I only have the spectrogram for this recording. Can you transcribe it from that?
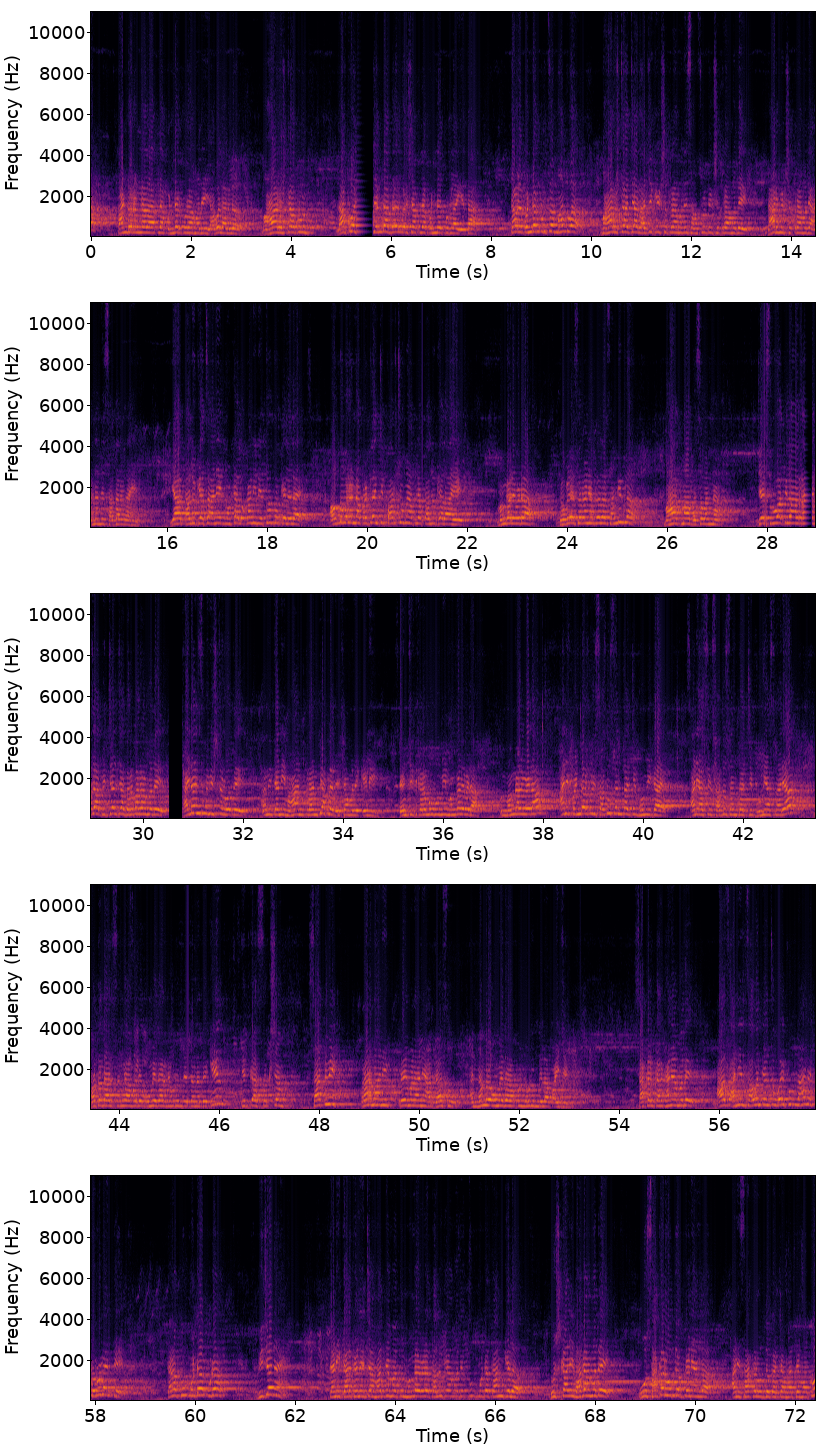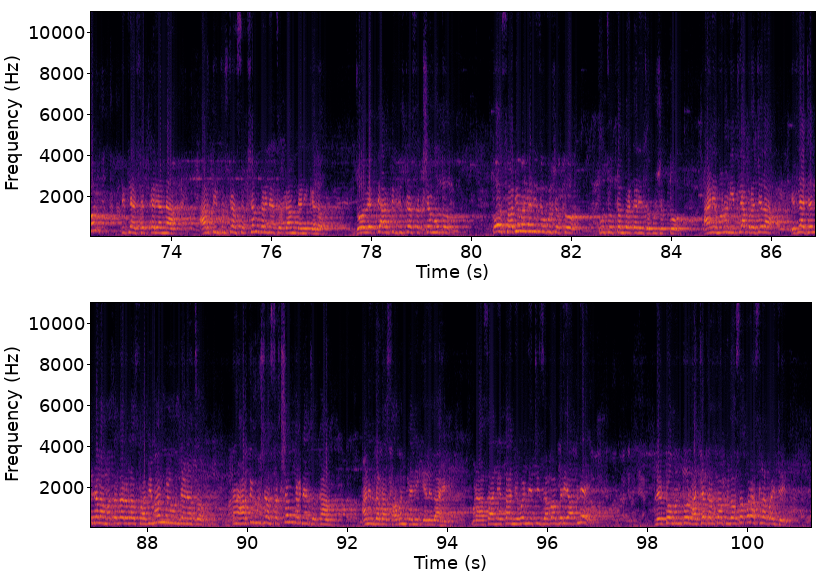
पांडुरंगाला आपल्या पंढरपुरामध्ये यावं लागलं. महाराष्ट्रातून लाखो जनता दरवर्षी आपल्या पंढरपूरला येतात. त्यामुळे पंढरपूरचं महत्त्व महाराष्ट्राच्या राजकीय क्षेत्रामध्ये सांस्कृतिक क्षेत्रामध्ये धार्मिक क्षेत्रामध्ये अनन्य साधारण आहे. या तालुक्याचं अनेक मोठ्या लोकांनी नेतृत्व केलेलं आहे. औंदुबरांना पाटलांची पार्श्वभूमी आपल्या तालुक्याला आहे. मंगळवेडा ढोबळे सरांनी आपल्याला सांगितलं महात्मा बसवांना जे सुरुवातीला राजा बिज्जलच्या दरबारामध्ये फायनान्स मिनिस्टर होते आणि त्यांनी महान क्रांती आपल्या देशामध्ये केली. त्यांची कर्मभूमी मंगळवेढा. पण मंगळवेढा आणि पंढरपूर साधू संतांची भूमिका आहे. आणि असे साधू संतांची भूमी असणाऱ्या मतदारसंघामध्ये उमेदवार निवडून देताना देखील तितका सक्षम सात्विक प्रामाणिक प्रेमळ आणि अभ्यासू आणि नम्र उमेदवार आपण निवडून दिला पाहिजे. साखर कारखान्यामध्ये आज अनिल सावंत यांचं वय खूप लहान आहे तरुण आहेत ते. त्यांना खूप मोठं पुढं विजन आहे. त्यांनी कारखान्याच्या माध्यमातून मंगळवेढा तालुक्यामध्ये खूप मोठं काम केलं. दुष्काळी भागामध्ये ऊस साखर उद्योग त्यांनी आणला. आणि साखर उद्योगाच्या माध्यमातून तिथल्या शेतकऱ्यांना आर्थिकदृष्ट्या सक्षम करण्याचं काम त्यांनी केलं. जो व्यक्ती आर्थिकदृष्ट्या सक्षम होतो तो स्वाभिमानाने जगू शकतो तोच उत्तम प्रकारे जगू शकतो. आणि म्हणून इथल्या प्रजेला इथल्या जनतेला मतदाराला स्वाभिमान मिळवून देण्याचं त्यांना आर्थिकदृष्ट्या सक्षम करण्याचं काम आणि दादा सावंत यांनी केलेलं आहे. म्हणून असा नेता निवडण्याची जबाबदारी आपली आहे. प्लेटो म्हणतो राज्यकर्ता फिलॉसॉफर असला पाहिजे.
